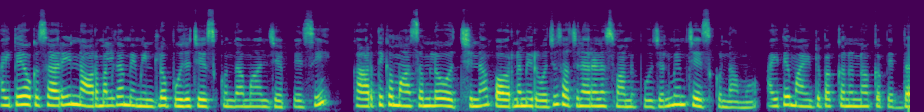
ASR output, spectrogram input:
అయితే ఒకసారి నార్మల్గా మేము ఇంట్లో పూజ చేసుకుందామా అని చెప్పేసి కార్తీక మాసంలో వచ్చిన పౌర్ణమి రోజు సత్యనారాయణ స్వామి పూజను మేము చేసుకున్నాము. అయితే మా ఇంటి పక్కన ఉన్న ఒక పెద్ద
